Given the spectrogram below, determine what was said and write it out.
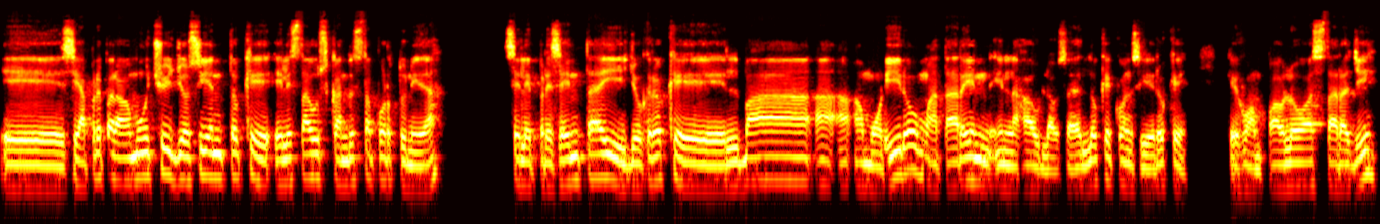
eh, se ha preparado mucho y yo siento que él está buscando esta oportunidad. Se le presenta y yo creo que él va a, a, morir o matar en, en, la jaula. O sea, es lo que considero que, que Juan Pablo va a estar allí.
